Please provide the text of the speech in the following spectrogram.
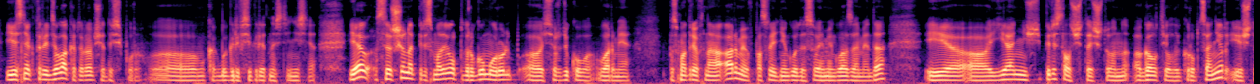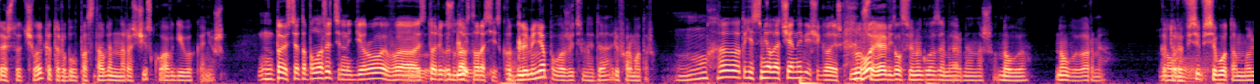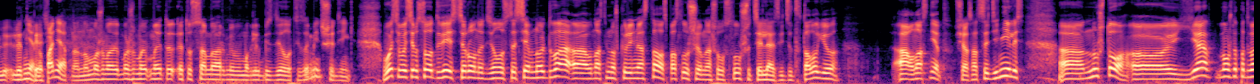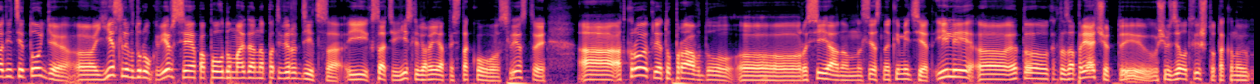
Есть некоторые дела, которые вообще до сих пор э, как бы гриф секретности не снят. Я совершенно пересмотрел по-другому роль э, Сердюкова в армии посмотрев на армию в последние годы своими глазами, да, и э, я не перестал считать, что он оголтелый коррупционер, и я считаю, что это человек, который был поставлен на расчистку Авгиевых конюшен. Ну, то есть это положительный герой в э, истории государства для, российского? Для меня положительный, да, реформатор. Ну, такие смелые, отчаянные вещи говоришь. Ну вот. что, я видел своими глазами армию нашу, новую, новую армию которая ну, вс- всего там лет Не, 5. ну понятно, но можем, можем мы эту, эту самую армию могли бы сделать и за меньшие деньги. 8 800 200 ровно 9702. А у нас немножко времени осталось. Послушаем нашего слушателя, видит тавтологию. А, у нас нет, сейчас отсоединились. А, ну что, э, я, можно подводить итоги. Э, если вдруг версия по поводу Майдана подтвердится, и, кстати, есть ли вероятность такого следствия, а, откроют ли эту правду э, россиянам Следственный комитет, или это как-то запрячут и, в общем, сделают вид, что так оно...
